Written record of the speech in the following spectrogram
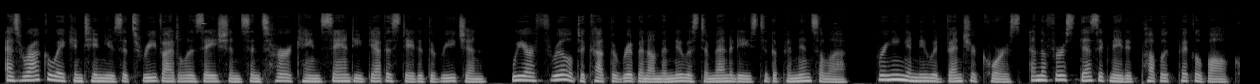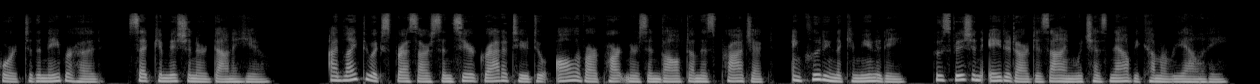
As Rockaway continues its revitalization since Hurricane Sandy devastated the region, we are thrilled to cut the ribbon on the newest amenities to the peninsula, bringing a new adventure course and the first designated public pickleball court to the neighborhood, said Commissioner Donoghue. I'd like to express our sincere gratitude to all of our partners involved on this project, including the community, whose vision aided our design, which has now become a reality.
